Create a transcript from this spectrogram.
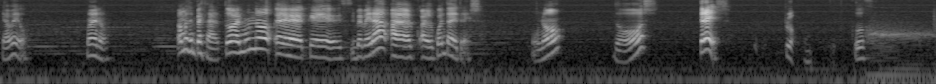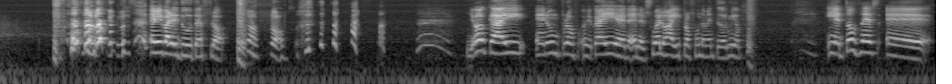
Ya veo. Bueno, Vamos a empezar. Todo el mundo que beberá al, al cuenta de tres. Uno, dos, tres. Mierda. Everybody do the flop. Ah, plop. Yo caí en un prof- yo caí en, en el suelo ahí profundamente dormido. Y entonces eh,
